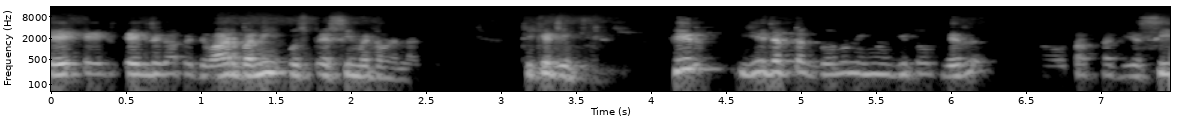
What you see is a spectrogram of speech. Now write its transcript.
एक एक एक जगह पे दीवार बनी, उस पर सीमेंट होने लगी ठीक है जी? फिर ये जब तक दोनों नहीं होगी तो फिर तब तक ये सी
